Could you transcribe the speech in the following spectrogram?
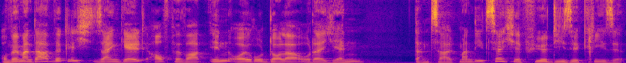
Und wenn man da wirklich sein Geld aufbewahrt in Euro, Dollar oder Yen, dann zahlt man die Zeche für diese Krise.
